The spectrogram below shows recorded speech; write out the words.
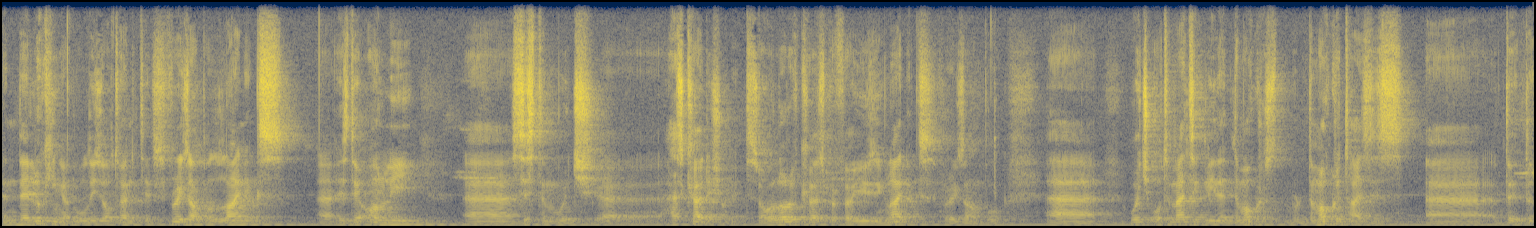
And they're looking at all these alternatives. For example, Linux uh, is the only system which has Kurdish on it. So a lot of Kurds prefer using Linux, for example, which automatically then democratizes uh, the, the,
